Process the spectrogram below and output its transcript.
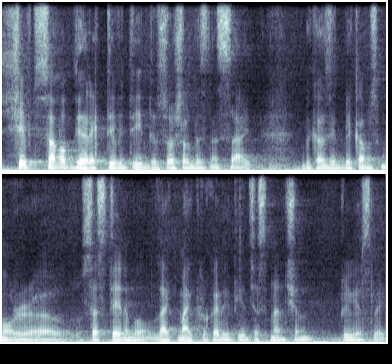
shift some of their activity into social business side because it becomes more uh, sustainable, like microcredit you just mentioned previously.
